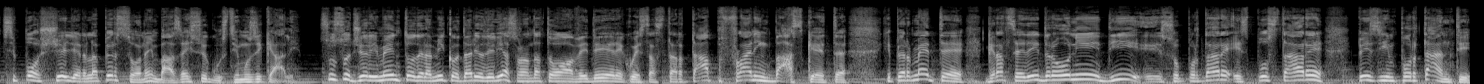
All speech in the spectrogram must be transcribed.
si può scegliere la persona in base ai suoi gusti musicali. Su suggerimento dell'amico Dario Delia sono andato a vedere questa startup Flying Basket che permette grazie a dei droni di eh, sopportare e spostare pesi importanti.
